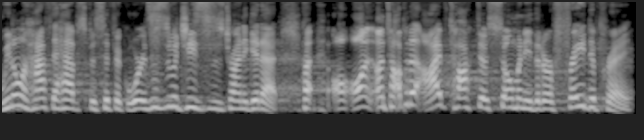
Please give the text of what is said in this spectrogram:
We don't have to have specific words. This is what Jesus is trying to get at. On, on top of that, I've talked to so many that are afraid to pray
